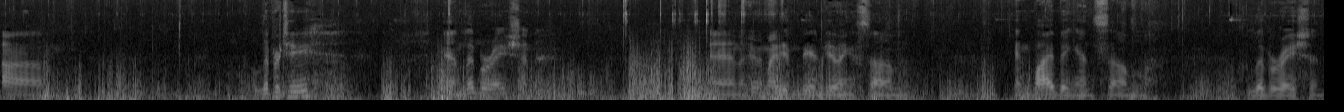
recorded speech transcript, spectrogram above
um, liberty and liberation. And I think they might even be imbuing some, imbibing in some liberation.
